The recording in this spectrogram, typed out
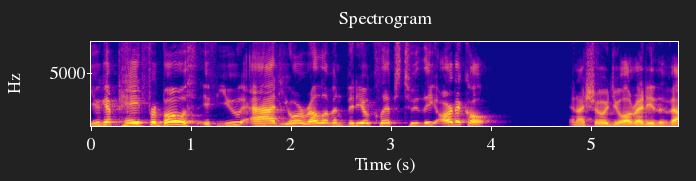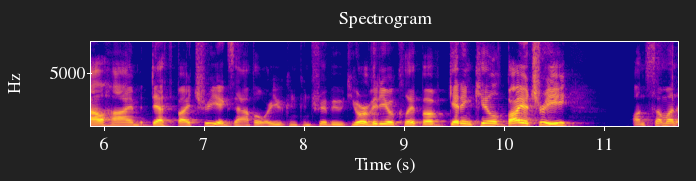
You get paid for both if you add your relevant video clips to the article. And I showed you already the Valheim death by tree example where you can contribute your video clip of getting killed by a tree on someone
